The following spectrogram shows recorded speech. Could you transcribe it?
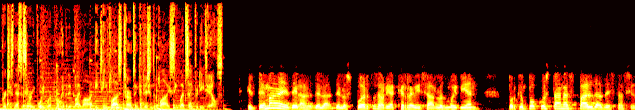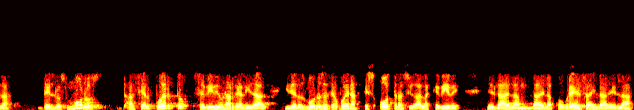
No purchase necessary. Void where prohibited by law. 18 plus terms and conditions apply. See website for details. El tema de, los puertos habría que revisarlos muy bien porque un poco están a espaldas de esta ciudad. De los muros hacia el puerto se vive una realidad y de los muros hacia afuera es otra ciudad la que vive. Es la de la, pobreza y la de la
